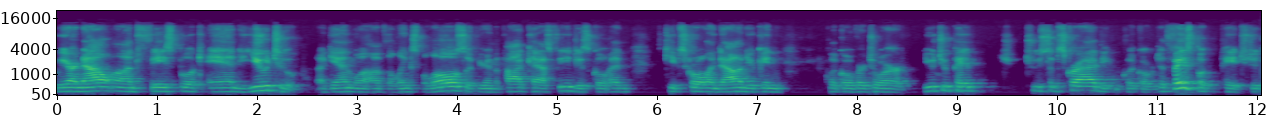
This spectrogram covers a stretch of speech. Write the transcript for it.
we are now on Facebook and YouTube. Again, we'll have the links below. So if you're in the podcast feed, just go ahead, and keep scrolling down. You can click over to our YouTube page to subscribe. You can click over to the Facebook page to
